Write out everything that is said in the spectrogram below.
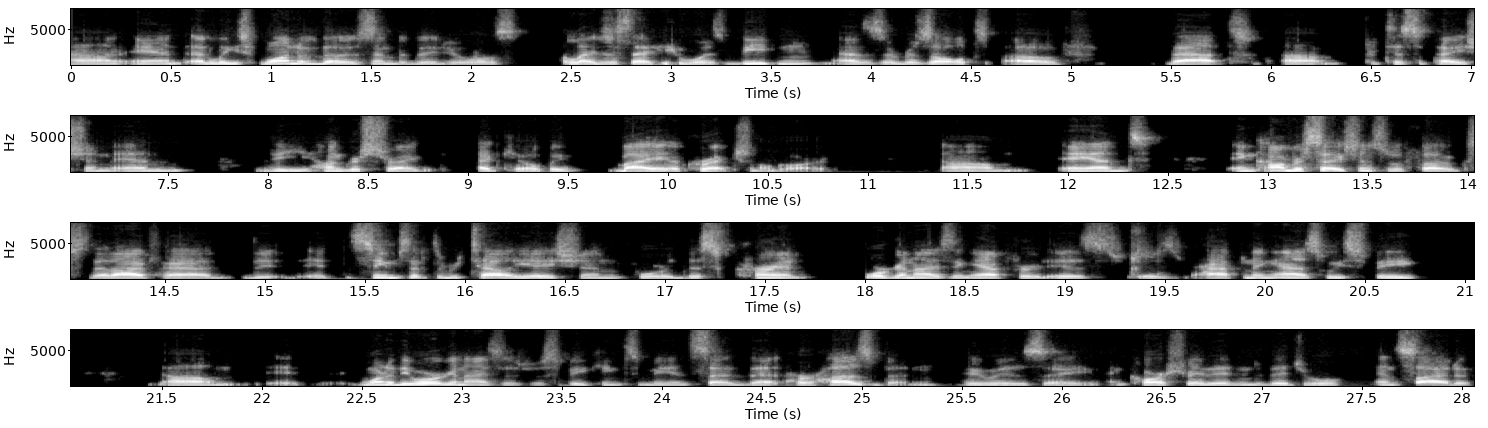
uh, and at least one of those individuals alleges that he was beaten as a result of that um, participation in the hunger strike at Kilby by a correctional guard. Um, and in conversations with folks that I've had, it seems that the retaliation for this current organizing effort is is happening as we speak. Um, it, one of the organizers was speaking to me and said that her husband, who is a incarcerated individual inside of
